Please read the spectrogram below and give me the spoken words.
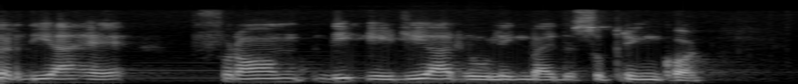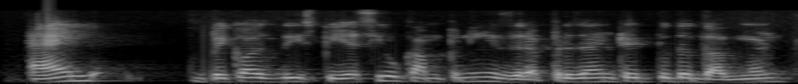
कर दिया है from the AGR ruling by the Supreme Court and because this PSU company is represented to the government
